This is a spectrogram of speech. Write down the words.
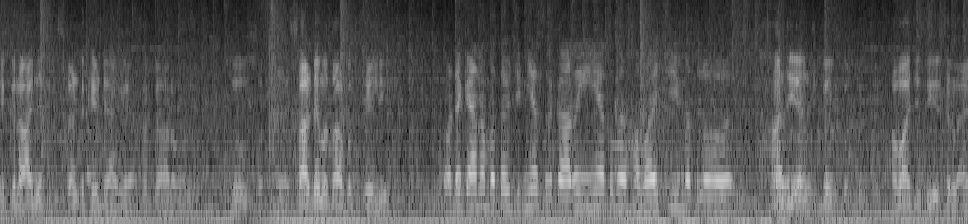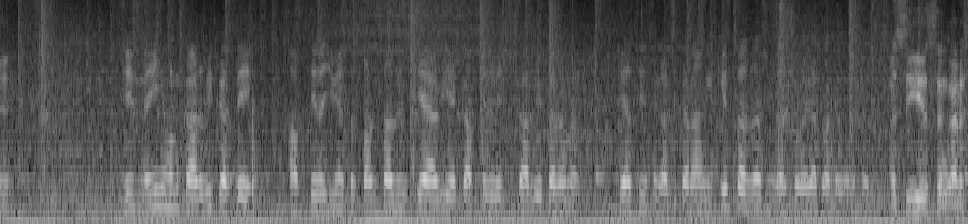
ਇੱਕ ਰਾਜਨੀਤਿਕ ਸਟੰਟ ਖੇਡਿਆ ਗਿਆ ਸਰਕਾਰ ਵੱਲੋਂ। ਜੋ ਸ- ਸਾਡੇ ਮੁਤਾਬਕ ਫੇਲ ਹੀ। ਤੁਹਾਡੇ ਕਹਿਣ ਦਾ ਮਤਲਬ ਜਿੰਨੀਆਂ ਸਰਕਾਰਾਂ ਗਈਆਂ ਤਾਂ ਹਵਾ 'ਚ ਹੀ ਮਤਲਬ ਹਾਂਜੀ ਹਾਂਜੀ ਬਿਲਕੁਲ ਬਿਲਕੁਲ। ਹਵਾ 'ਚ ਤੀਰ ਚਲਾਏ ਜੇ ਨਹੀਂ ਹੁਣ ਕਾਰਵਾਈ ਕਰਦੇ ਹਫ਼ਤੇ ਦਾ ਜਿਵੇਂ ਸਰਪੰਚ ਸਾਹਿਬ ਨੇ ਕਿਹਾ ਵੀ ਇੱਕ ਹਫ਼ਤੇ ਦੇ ਵਿੱਚ ਕਾਰਵਾਈ ਕਰਨ ਤੇ ਅਸੀਂ ਸੰਘਰਸ਼ ਕਰਾਂਗੇ। ਕਿਸ ਤਰ੍ਹਾਂ ਦਾ ਸੰਘਰਸ਼ ਹੋਏਗਾ ਤੁਹਾਡੇ ਵੱਲੋਂ ਫਿਰ? ਅਸੀਂ ਇਹ ਸੰਘਰਸ਼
